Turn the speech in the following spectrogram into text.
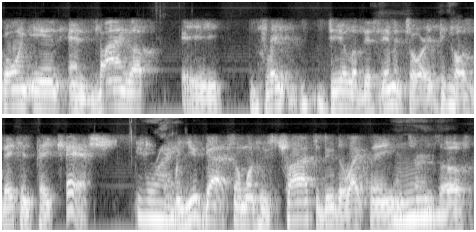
going in and buying up a great deal of this inventory because mm-hmm. they can pay cash. Right. And when you've got someone who's tried to do the right thing in mm-hmm. terms of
